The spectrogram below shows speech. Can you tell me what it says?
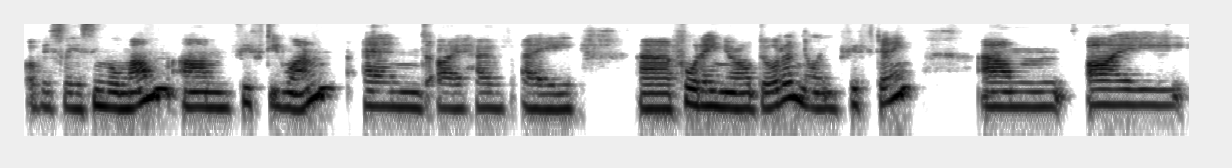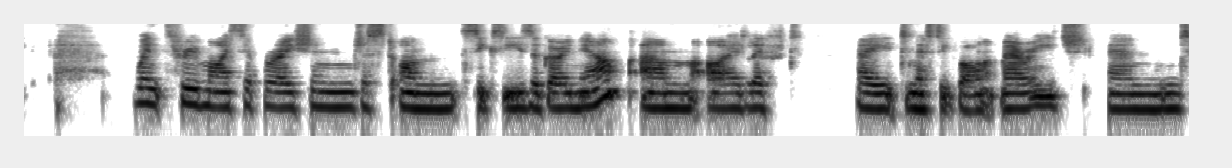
obviously a single mum. I'm 51 and I have a 14 year old daughter, nearly 15. Um, I went through my separation just on six years ago now. Um, I left a domestic violent marriage and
